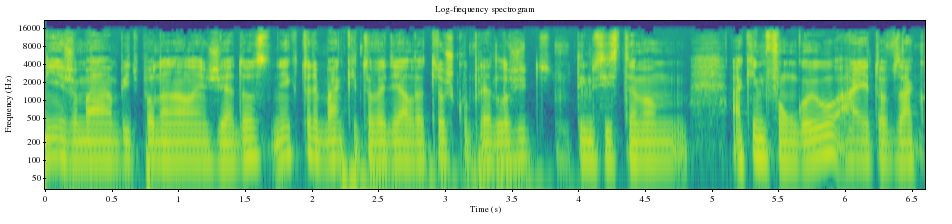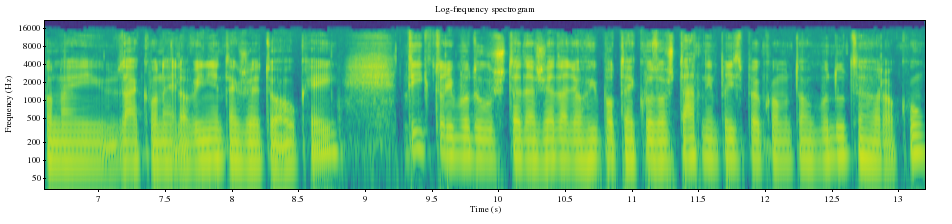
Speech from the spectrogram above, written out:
Nie, že má byť podaná len žiadosť. Niektoré banky to vedia ale trošku predložiť tým systémom, akým fungujú a je to v zákonnej, v zákonnej rovine, takže je to OK. Tí, ktorí budú už teda žiadať o hypotéku so štátnym príspevkom toho budúceho roku,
